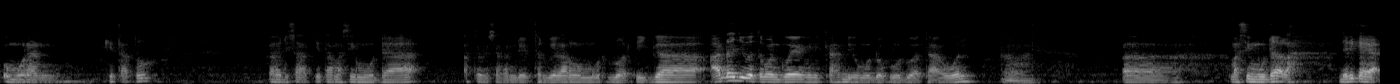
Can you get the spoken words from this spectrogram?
umuran kita tuh eh, di saat kita masih muda atau misalkan di- terbilang umur 23 ada juga teman gue yang nikah di umur 22 tahun. Eh, eh, masih muda lah. Jadi kayak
